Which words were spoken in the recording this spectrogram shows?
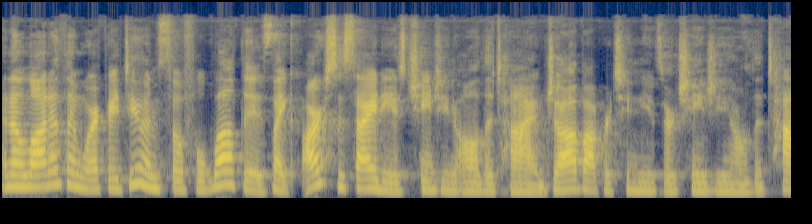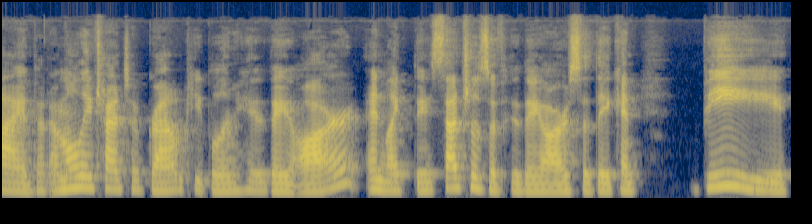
And a lot of the work I do in Soulful Wealth is like our society is changing all the time. Job opportunities are changing all the time. But I'm only trying to ground people in who they are and like the essentials of who they are so they can be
